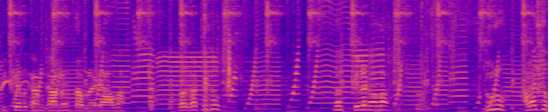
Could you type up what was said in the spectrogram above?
বিখ্যাত গান গানের দাম না এটা তোর কাছে তো? না ছেলে হালা। দূর হালাই তো।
